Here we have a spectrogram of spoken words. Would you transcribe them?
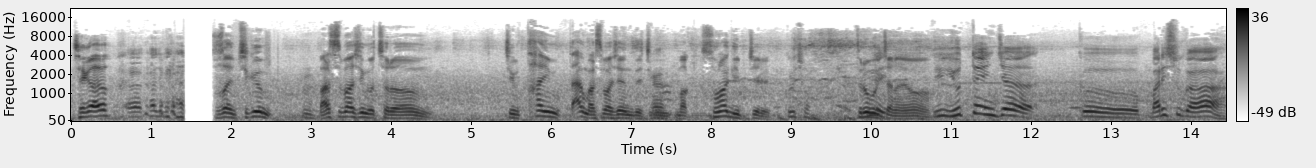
제가요? 어, 가져가. 조사님, 지금 말씀하신 것처럼, 지금 타임 딱 말씀하셨는데, 지금 막 소나기 입질 그렇죠. 들어오고 있잖아요. 이, 요때 이제 그 마리수가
